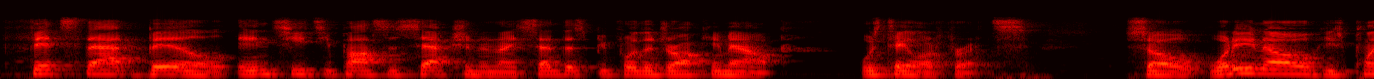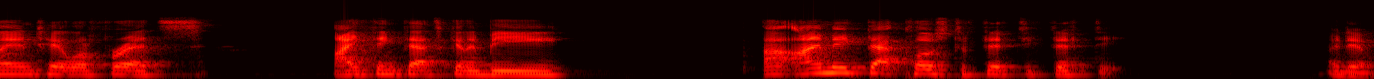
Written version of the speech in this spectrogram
fits that bill in Tsitsipas's section, and I said this before the draw came out, was Taylor Fritz. So what do you know? He's playing Taylor Fritz. I think that's going to be, I make that close to 50 50. I do.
